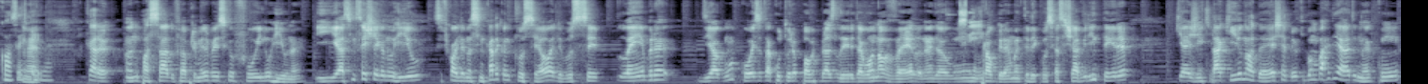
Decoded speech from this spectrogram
Com certeza. Cara, ano passado foi a primeira vez que eu fui no Rio, né? E assim que você chega no Rio, você fica olhando assim, cada canto que você olha, você lembra de alguma coisa da cultura pop brasileira, de alguma novela, né? De algum Sim. programa de TV que você assistiu a vida inteira, que a gente daqui do Nordeste é meio que bombardeado, né? Com e-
